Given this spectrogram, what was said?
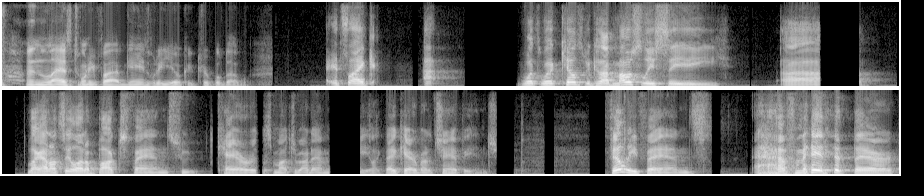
in the last 25 games with a Jokic triple double. It's like I, what what kills me because I mostly see uh like I don't see a lot of Bucks fans who care as much about MVP. Like they care about a championship. Philly fans have made it their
